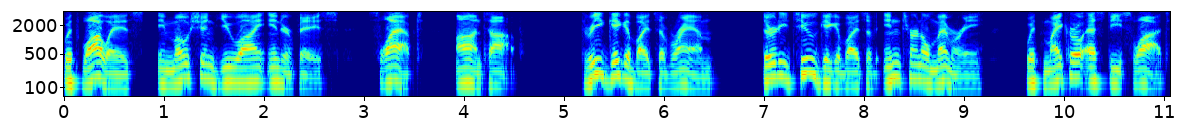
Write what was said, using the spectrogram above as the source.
with Huawei's Emotion UI interface slapped on top. 3 gigabytes of RAM, 32 gigabytes of internal memory with micro SD slot,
